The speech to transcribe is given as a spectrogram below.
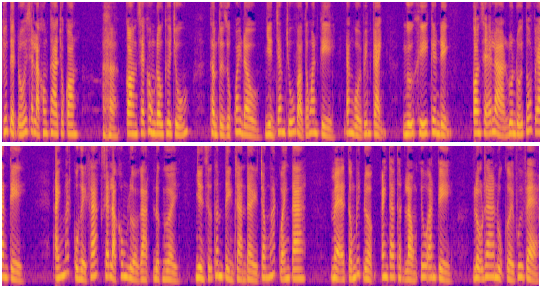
chú tuyệt đối sẽ là không tha cho con. À, con sẽ không đâu thưa chú. Thẩm tử dục quay đầu, nhìn chăm chú vào Tống An Kỳ, đang ngồi bên cạnh, ngữ khí kiên định. Con sẽ là luôn đối tốt với An Kỳ. Ánh mắt của người khác sẽ là không lừa gạt được người. Nhìn sự thâm tình tràn đầy trong mắt của anh ta. Mẹ Tống biết được anh ta thật lòng yêu An Kỳ, lộ ra nụ cười vui vẻ.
